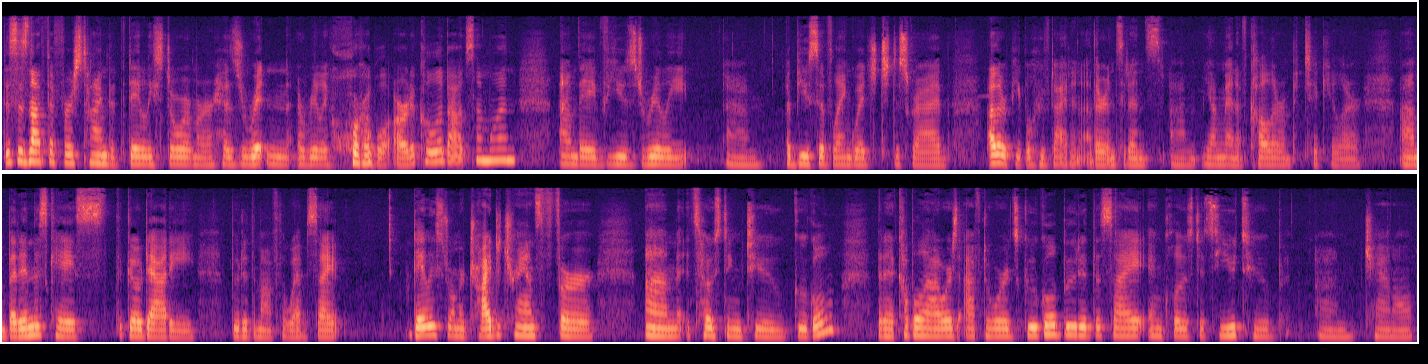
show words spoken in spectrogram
this is not the first time that the Daily Stormer has written a really horrible article about someone. Um, they've used really um, abusive language to describe other people who've died in other incidents, um, young men of color in particular. Um, but in this case, the GoDaddy booted them off the website. Daily Stormer tried to transfer um, its hosting to Google, but a couple hours afterwards, Google booted the site and closed its YouTube um, channel.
